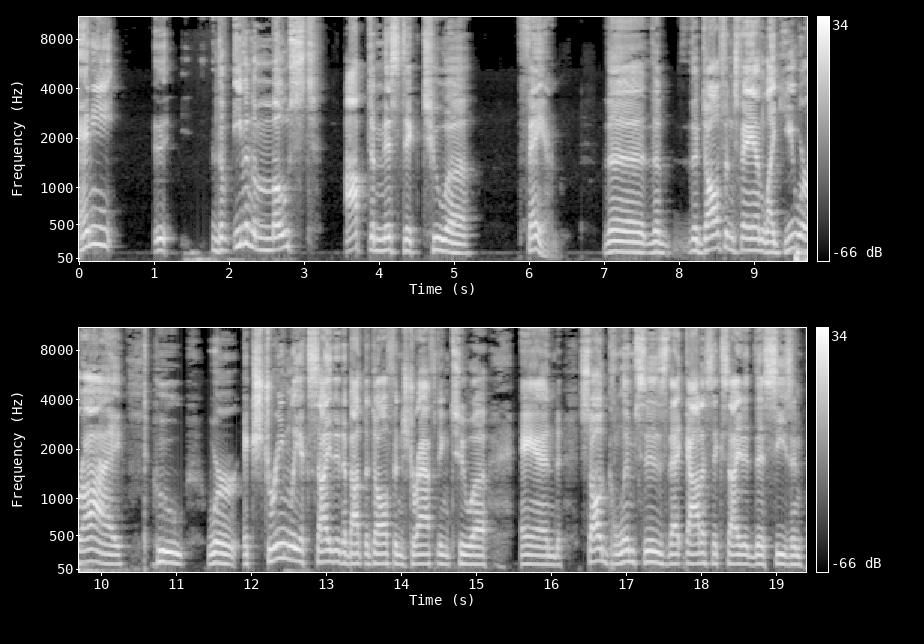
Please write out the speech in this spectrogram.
any, the, even the most optimistic Tua fan, the, the, the Dolphins fan like you or I who were extremely excited about the Dolphins drafting Tua and saw glimpses that got us excited this season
